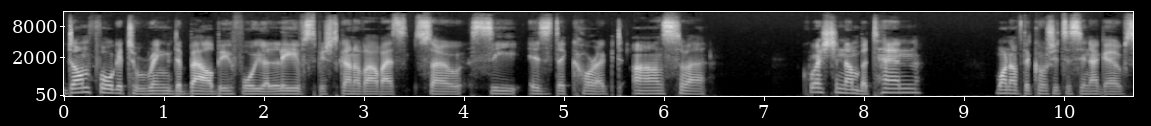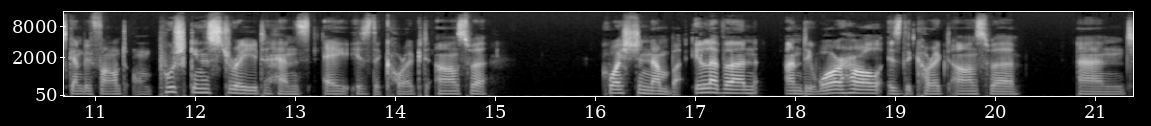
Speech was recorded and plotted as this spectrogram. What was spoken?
Don't forget to ring the bell before you leave Spišská Nová Ves, so C is the correct answer. Question number 10. One of the Košice synagogues can be found on Pushkin Street, hence A is the correct answer. Question number 11. Andy Warhol is the correct answer. And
